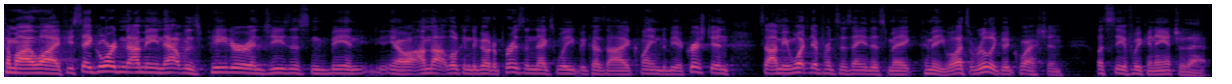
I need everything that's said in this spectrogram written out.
to my life? You say, Gordon, I mean, that was Peter and Jesus and being, you know, I'm not looking to go to prison next week because I claim to be a Christian. So, I mean, what difference does any of this make to me? Well, that's a really good question. Let's see if we can answer that.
